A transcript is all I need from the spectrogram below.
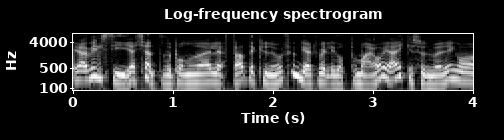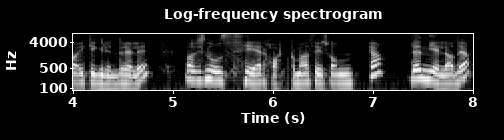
Jeg vil si, jeg kjente det på når jeg leste det, at det kunne jo fungert veldig godt på meg òg. Jeg er ikke sunnmøring, og ikke gründer heller. Og hvis noen ser hardt på meg og sier sånn Ja, den gjelda di, ja.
